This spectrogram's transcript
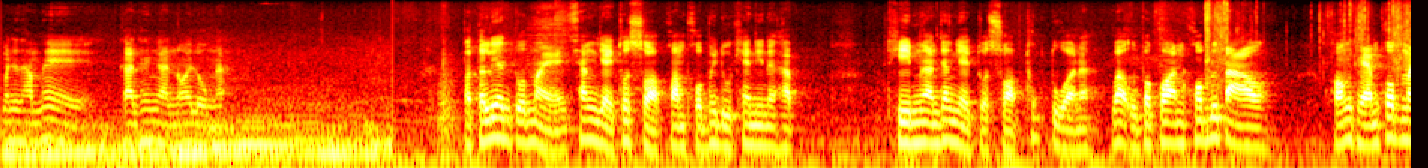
มันจะทำให้การใช้งานน้อยลงนะปัตเตอร์เลียนตัวใหม่ช่างใหญ่ทดสอบความคมให้ดูแค่นี้นะครับ ทีมงานช่างใหญ่ตรวจสอบทุกตัวนะ ว่าอุปกรณ์ครบหรือเปล่าของแถมครบไหม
